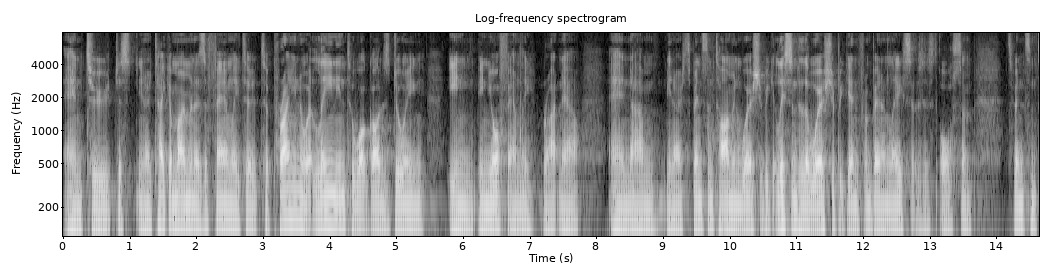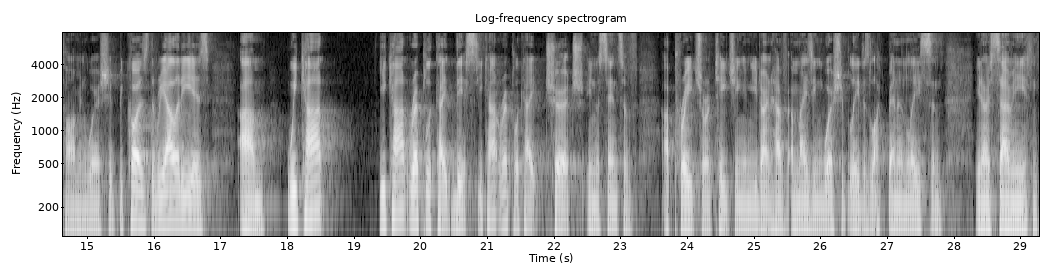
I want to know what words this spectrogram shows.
and to just you know take a moment as a family to to pray into it, lean into what God's doing in in your family right now, and um, you know spend some time in worship. Listen to the worship again from Ben and Lisa. It was just awesome. Spend some time in worship because the reality is. Um, we can't, you can't replicate this. You can't replicate church in the sense of a preach or a teaching, and you don't have amazing worship leaders like Ben and Lise and, you know, Sammy and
